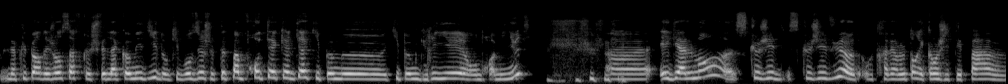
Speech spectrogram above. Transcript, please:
la plupart des gens savent que je fais de la comédie, donc ils vont se dire je vais peut-être pas me frotter à quelqu'un qui peut me qui peut me griller en trois minutes. Euh, également, ce que j'ai ce que j'ai vu au, travers le temps et quand j'étais pas, euh,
